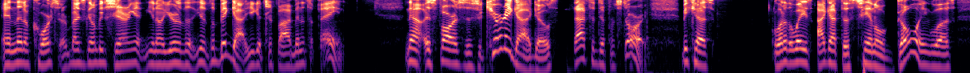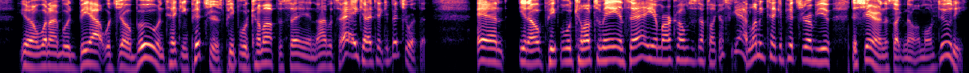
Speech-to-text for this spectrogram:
and then of course everybody's going to be sharing it. You know, you're the you're the big guy. You get your five minutes of fame. Now, as far as the security guy goes, that's a different story because one of the ways I got this channel going was, you know, when I would be out with Jobu and taking pictures, people would come up and say, and I would say, hey, can I take a picture with it? And, you know, people would come up to me and say, hey, you're Mark Holmes and stuff like I said, yeah, let me take a picture of you to share. And it's like, no, I'm on duty.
